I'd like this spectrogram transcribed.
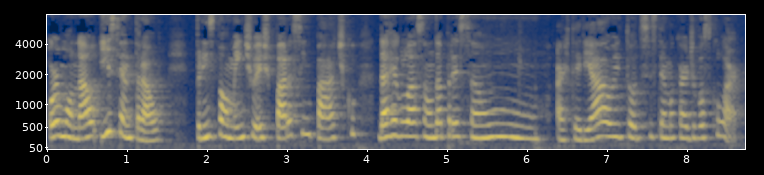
hormonal e central, principalmente o eixo parasimpático da regulação da pressão arterial e todo o sistema cardiovascular.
